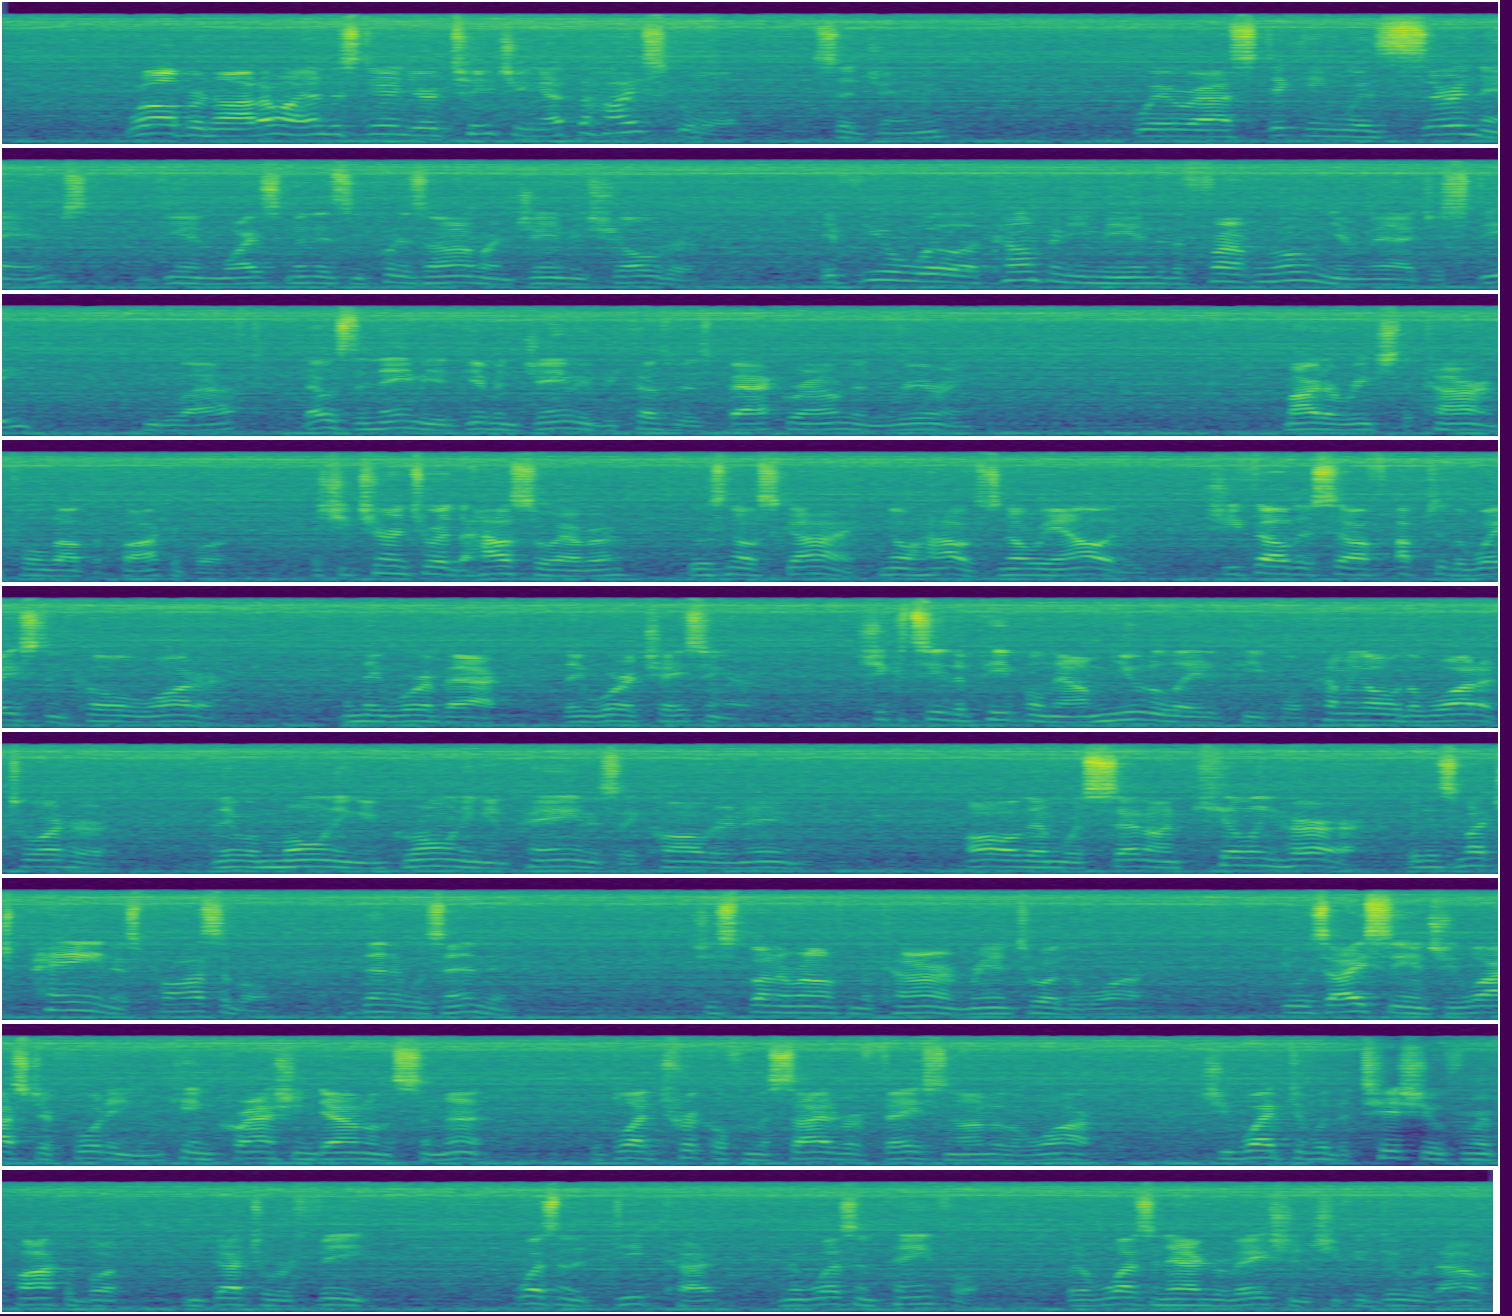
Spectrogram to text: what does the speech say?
Well, Bernardo, I understand you're teaching at the high school, said Jamie. We're uh, sticking with surnames, began Weissman as he put his arm on Jamie's shoulder. If you will accompany me into the front room, your majesty, he laughed. That was the name he had given Jamie because of his background and rearing. Marta reached the car and pulled out the pocketbook. As she turned toward the house, however, there was no sky, no house, no reality. She felt herself up to the waist in cold water. And they were back. They were chasing her. She could see the people now, mutilated people, coming over the water toward her, and they were moaning and groaning in pain as they called her name. All of them were set on killing her with as much pain as possible, but then it was ending. She spun around from the car and ran toward the walk. It was icy and she lost her footing and came crashing down on the cement. The blood trickled from the side of her face and onto the walk. She wiped it with a tissue from her pocketbook and got to her feet. It wasn't a deep cut and it wasn't painful, but it was an aggravation she could do without.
